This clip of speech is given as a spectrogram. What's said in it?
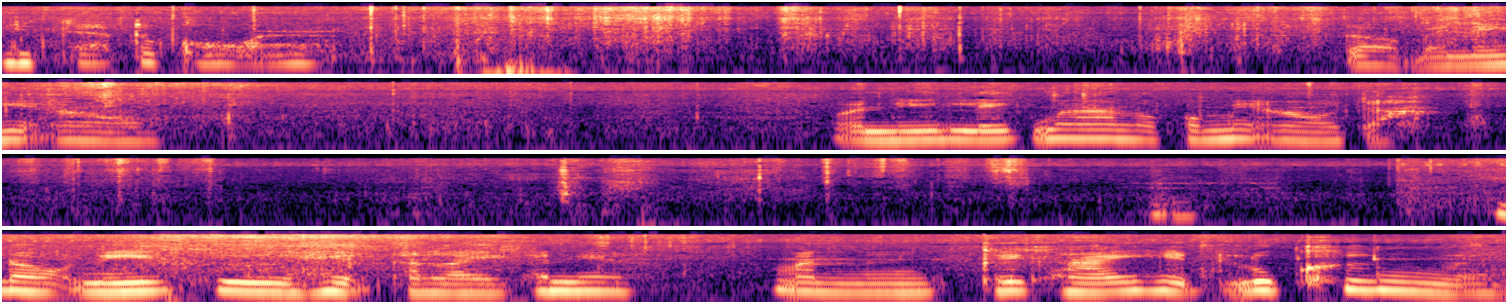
นี่จ้ะทุกคน ดอกแบนี้เอา วันนี้เล็กมากเราก็ไม่เอาจ้ะ ดอกนี้คือเห็ดอะไรคะเนี่ย มันคล้ายๆ เห็ดลูกครึ่งเลย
